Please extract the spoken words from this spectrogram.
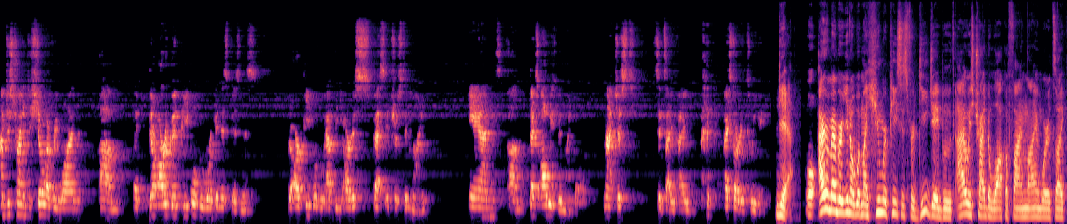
I'm just trying to show everyone um, like there are good people who work in this business. There are people who have the artist's best interest in mind, and um, that's always been my goal. Not just since I I, I started tweeting. Yeah. Well, I remember, you know, with my humor pieces for DJ Booth, I always tried to walk a fine line where it's like,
